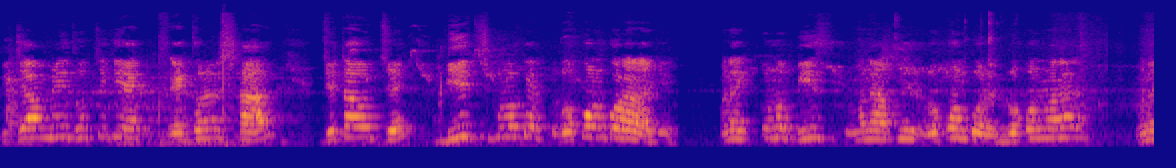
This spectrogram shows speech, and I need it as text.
বীজামৃত হচ্ছে কি এক ধরনের সার, যেটা হচ্ছে বীজগুলোকে রোপণ করার আগে। মানে কোনো বীজ মানে আপনি রোপণ করেন। রোপণ মানে মানে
